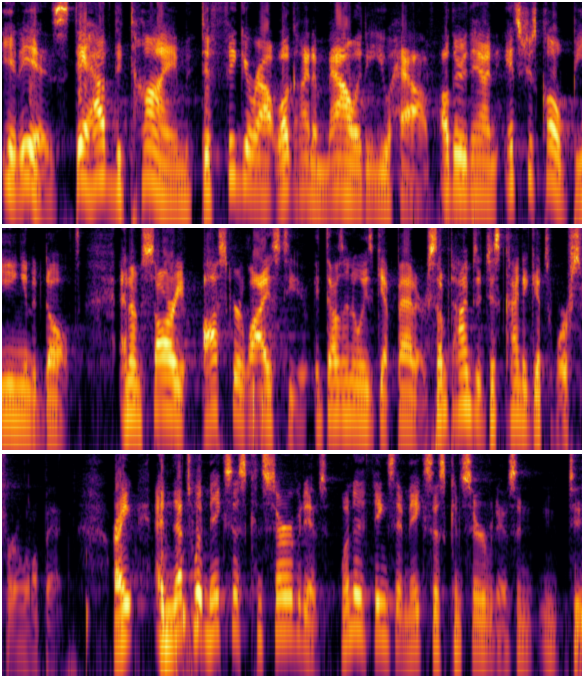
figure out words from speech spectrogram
it is to have the time to figure out what kind of malady you have, other than it's just called being an adult. And I'm sorry, Oscar lies to you. It doesn't always get better. Sometimes it just kind of gets worse for a little bit, right? And that's what makes us conservatives. One of the things that makes us conservatives, and, to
